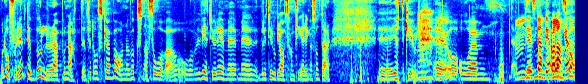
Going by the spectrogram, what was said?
Och då får det inte bullra på natten för då ska barn och vuxna sova. Och, och vi vet ju det med, med returglashantering och sånt där. Eh, jättekul. Mm. Eh, och, och, ehm, mm, det är en många, många,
